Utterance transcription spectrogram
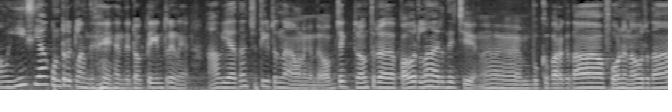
அவன் ஈஸியாக கொண்டிருக்கலாம் அந்த அந்த டாக்டர் இன்ட்ரனு ஆவியாக தான் சுற்றிக்கிட்டு இருந்தான். அவனுக்கு அந்த ஆப்ஜெக்ட் நவுத்துற பவர்லாம் இருந்துச்சு. புக்கு பறக்கு தான் ஃபோனு நவுறு தான்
